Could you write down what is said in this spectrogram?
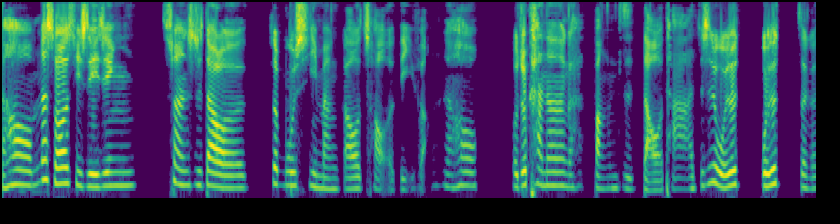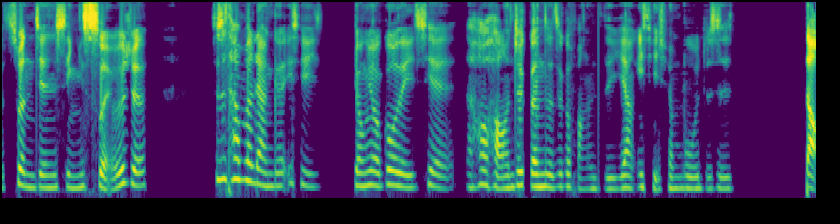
然后那时候其实已经算是到了。这部戏蛮高潮的地方，然后我就看到那个房子倒塌，就是我就我就整个瞬间心碎，我就觉得，就是他们两个一起拥有过的一切，然后好像就跟着这个房子一样，一起全部就是倒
